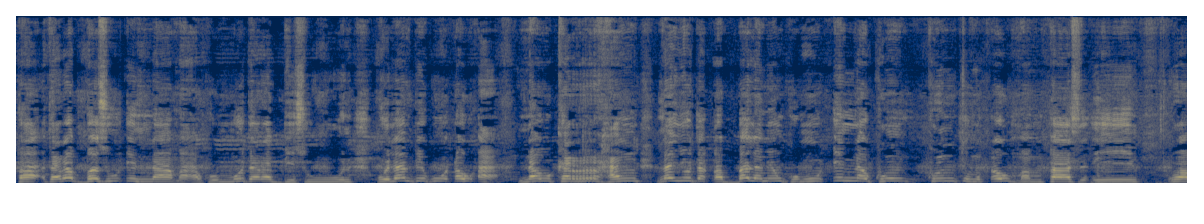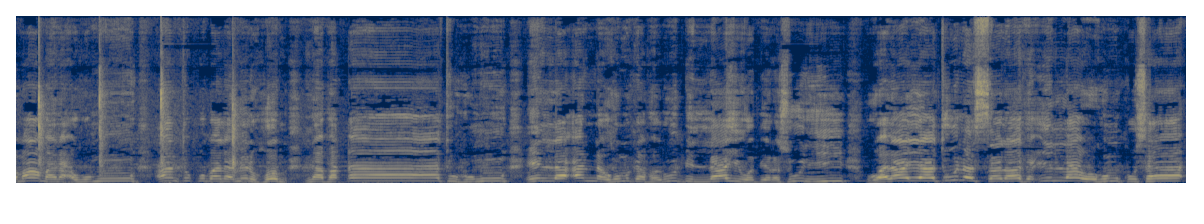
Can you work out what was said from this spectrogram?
فتربصوا إنا معكم متربصون. قل انفقوا طوعا أو كرها لن يتقبل منكم إنكم كنتم قوما فاسقين. وما منعهم أن تقبل منهم نفقاتهم إلا أنهم كفروا بالله وبرسوله ولا يأتون الصلاة إلا وهم كساء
